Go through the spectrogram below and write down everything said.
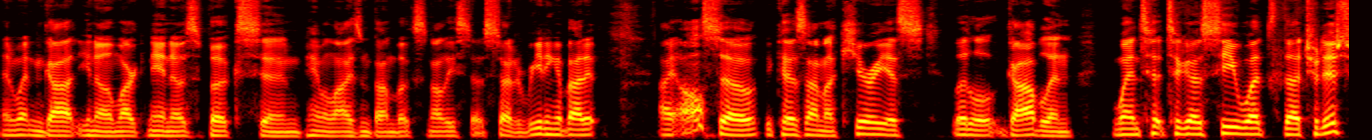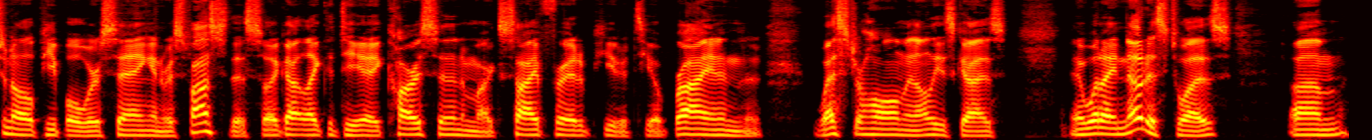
and went and got, you know, Mark Nanos' books and Pamela Eisenbaum books and all these stuff, started reading about it. I also, because I'm a curious little goblin, went to, to go see what the traditional people were saying in response to this. So I got like the D.A. Carson and Mark Seifrid, and Peter T. O'Brien, and Westerholm, and all these guys. And what I noticed was um,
